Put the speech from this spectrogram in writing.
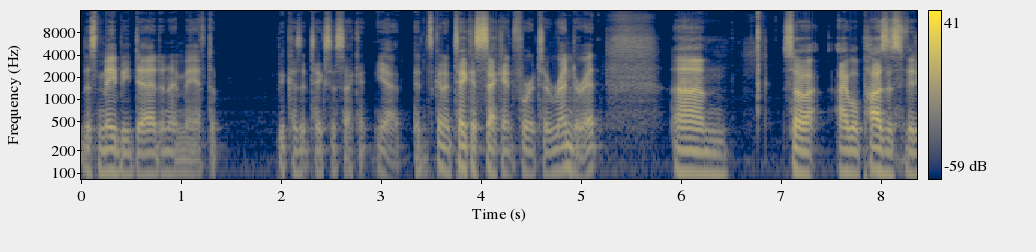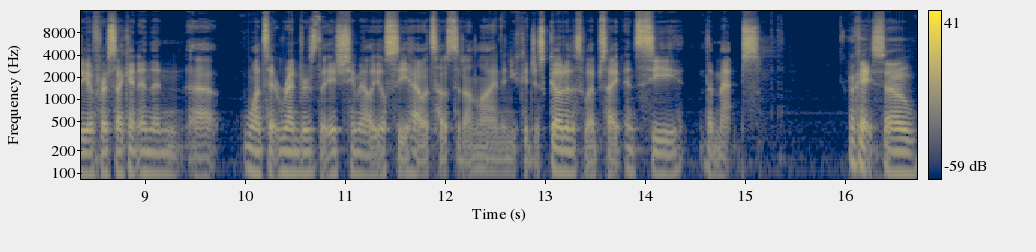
This may be dead, and I may have to, because it takes a second. Yeah, it's going to take a second for it to render it. Um, so I will pause this video for a second, and then uh, once it renders the HTML, you'll see how it's hosted online, and you could just go to this website and see the maps. Okay, so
